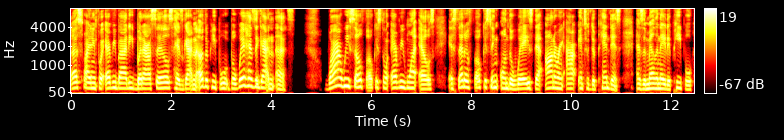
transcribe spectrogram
us fighting for everybody but ourselves has gotten other people, but where has it gotten us? Why are we so focused on everyone else instead of focusing on the ways that honoring our interdependence as a melanated people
